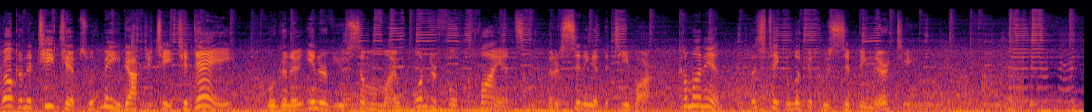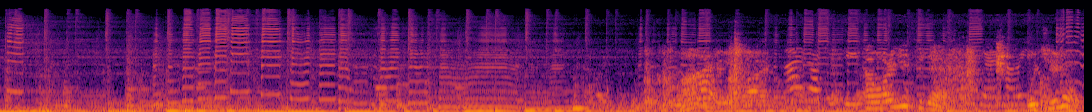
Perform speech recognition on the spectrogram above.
Welcome to Tea Tips with me, Dr. Tea. Today, we're going to interview some of my wonderful clients that are sitting at the tea bar. Come on in. Let's take a look at who's sipping their tea. Hi. Hi. Dr. Tea. How are you today? What's your name?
